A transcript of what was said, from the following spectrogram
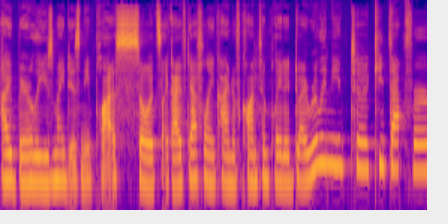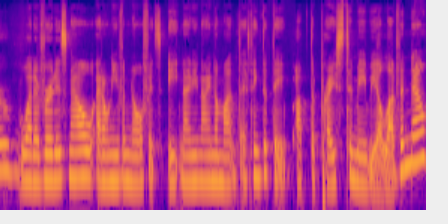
I barely use my Disney Plus. So it's like I've definitely kind of contemplated do I really need to keep that for whatever it is now? I don't even know if it's $8.99 a month. I think that they upped the price to maybe 11 now.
